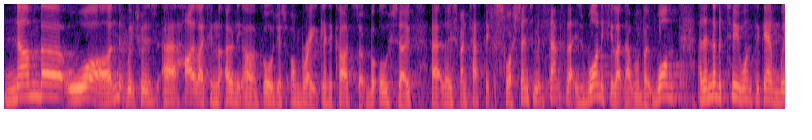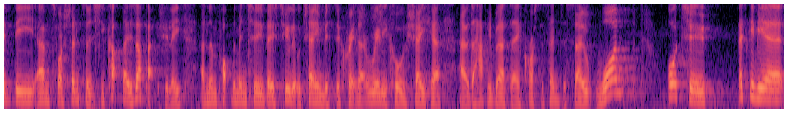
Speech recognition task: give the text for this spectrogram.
Number one, which was uh, highlighting not only our gorgeous ombre glitter cardstock, but also uh, those fantastic swash sentiment stamp. So that is one. If you like that one, vote one. And then number two, once again, with the um, swash sentiment, she cut those up actually and then popped them into those two little chambers to create that really cool shaker uh, with the happy birthday across the centre. So one or two. Let's give you uh,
